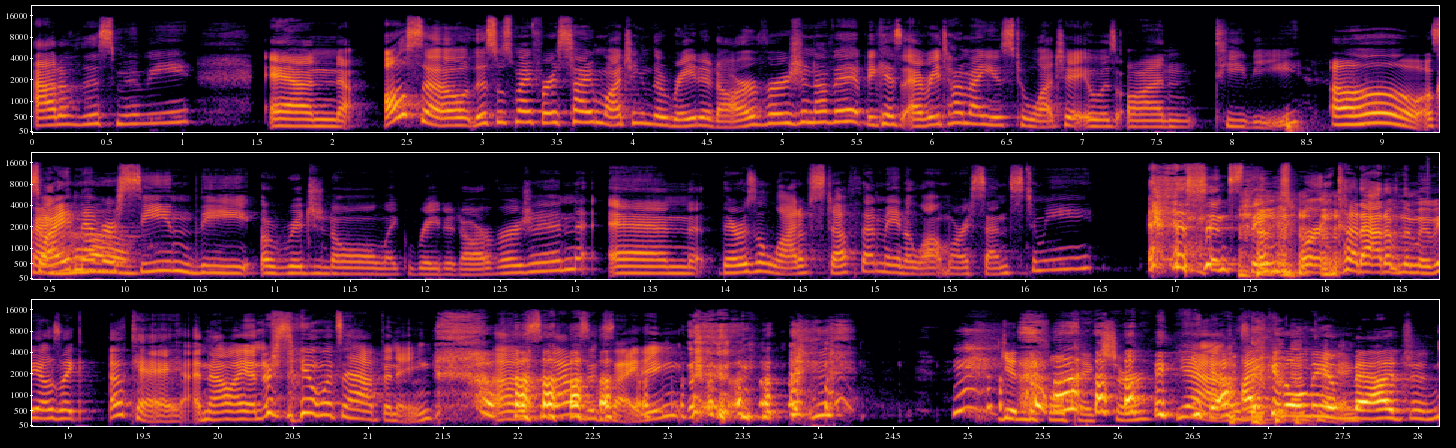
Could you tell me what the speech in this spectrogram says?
out of this movie. And also, this was my first time watching the rated R version of it because every time I used to watch it, it was on TV. Oh, okay. So I had never seen the original, like, rated R version. And there was a lot of stuff that made a lot more sense to me since things weren't cut out of the movie. I was like, okay, now I understand what's happening. Uh, so that was exciting. Getting the full picture. Yeah, Yeah, was I like, can only okay. imagine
